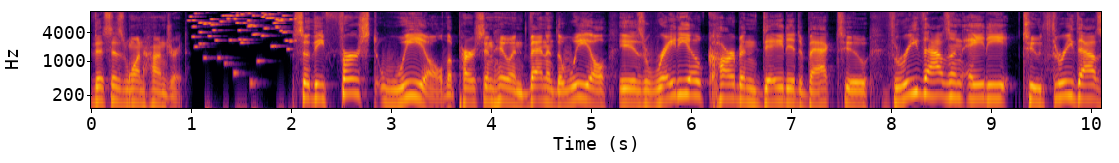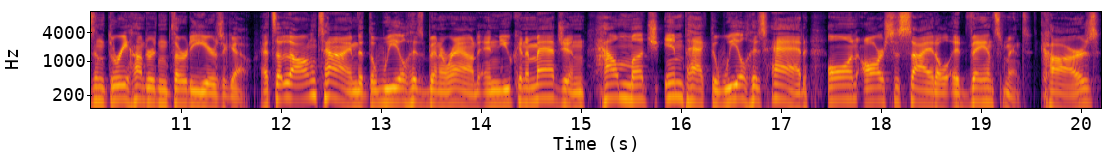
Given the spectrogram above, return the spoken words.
this is 100. So the first wheel, the person who invented the wheel, is radiocarbon dated back to 3080 to 3330 years ago. That's a long time that the wheel has been around, and you can imagine how much impact the wheel has had on our societal advancement. Cars,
